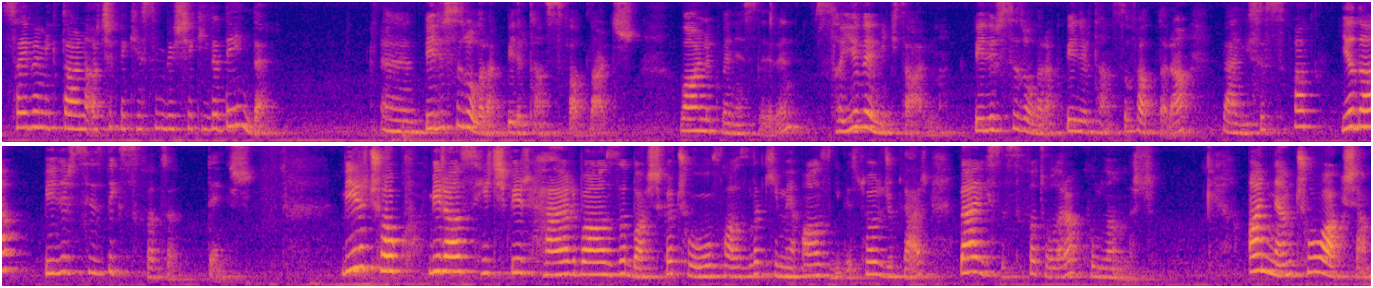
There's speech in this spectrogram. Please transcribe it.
sayı ve miktarını açık ve kesin bir şekilde değil de e, belirsiz olarak belirten sıfatlardır. Varlık ve nesnelerin sayı ve miktarını belirsiz olarak belirten sıfatlara belgisiz sıfat ya da belirsizlik sıfatı denir. Birçok, biraz, hiçbir, her, bazı, başka, çoğu, fazla, kimi, az gibi sözcükler belgisiz sıfat olarak kullanılır. Annem çoğu akşam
